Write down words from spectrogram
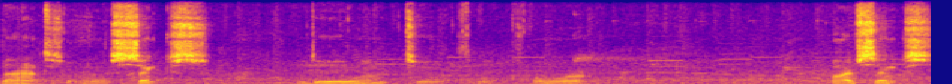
That. Uh, sinks. We'll do one, two, three, four, five sinks,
